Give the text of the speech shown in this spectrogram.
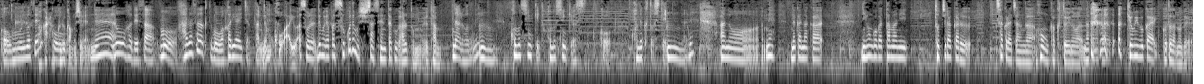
か思いません？分から来るかもしれんね。脳波でさもう話さなくても分かり合えちゃったみたいな。でも怖いわそれ。でもやっぱりそこでも取捨選択があると思うよ多分。なるほどね、うん。この神経とこの神経をしこうコネクトしてみたいなね、あのねなかなか日本語がたまにとちらかるさくらちゃんが本を書くというのはなかなか 興味深いことなので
